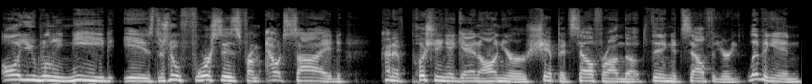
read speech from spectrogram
all you really need is there's no forces from outside kind of pushing again on your ship itself or on the thing itself that you're living in.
